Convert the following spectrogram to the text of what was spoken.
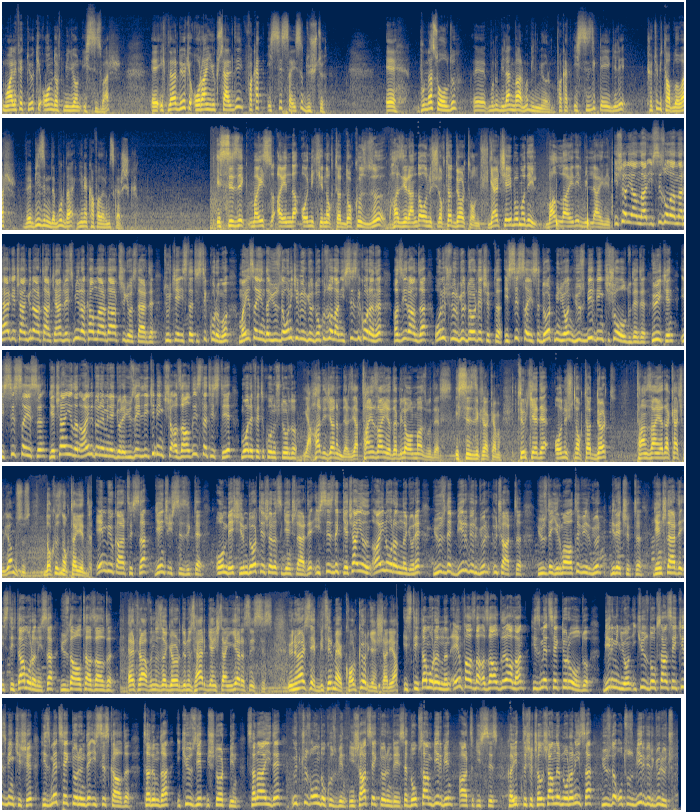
Muhalefet diyor ki 14 milyon işsiz var. E, iktidar diyor ki oran yükseldi fakat işsiz sayısı düştü. E, bu nasıl oldu? E, bunu bilen var mı bilmiyorum. Fakat işsizlikle ilgili kötü bir tablo var ve bizim de burada yine kafalarımız karışık. İşsizlik Mayıs ayında 12.9'du, Haziran'da 13.4 olmuş. Gerçeği bu mu değil? Vallahi değil, billahi değil. İş arayanlar, işsiz olanlar her geçen gün artarken resmi rakamlarda artışı gösterdi. Türkiye İstatistik Kurumu Mayıs ayında %12,9 olan işsizlik oranı Haziran'da 13,4'e çıktı. İşsiz sayısı 4 milyon 101 bin kişi oldu dedi. TÜİK'in işsiz sayısı geçen yılın aynı dönemine göre 152 bin kişi azaldı istatistiği muhalefeti konuşturdu. Ya hadi canım deriz. Ya Tanzanya'da bile olmaz bu deriz. İşsizlik rakamı. Türkiye'de 13.4, Tanzanya'da kaç biliyor musunuz? 9.7. En büyük artışsa genç işsizlikte. 15-24 yaş arası gençlerde işsizlik geçen yılın aynı oranına göre %1,3 arttı. %26,1'e çıktı. Gençlerde istihdam oranı ise %6 azaldı. Etrafınızda gördüğünüz her gençten yarısı işsiz. Üniversiteyi bitirmeye korkuyor gençler ya. İstihdam oranının en fazla azaldığı alan hizmet sektörü oldu. 1 milyon 298 bin kişi hizmet sektöründe işsiz kaldı. Tarımda 274 bin, sanayide 319 bin, inşaat sektöründe ise 91 bin artık işsiz. Kayıt dışı çalışanların oranı ise %31,3.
